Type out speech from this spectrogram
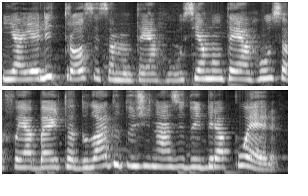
E aí ele trouxe essa montanha russa e a montanha russa foi aberta do lado do ginásio do Ibirapuera.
